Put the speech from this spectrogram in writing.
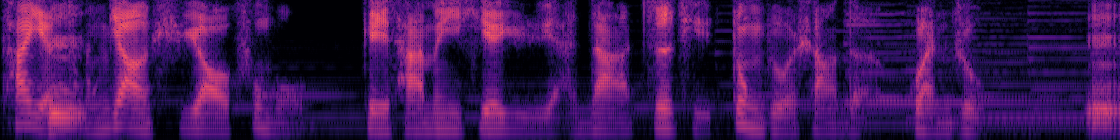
他也同样需要父母给他们一些语言呐、肢体动作上的关注。嗯。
